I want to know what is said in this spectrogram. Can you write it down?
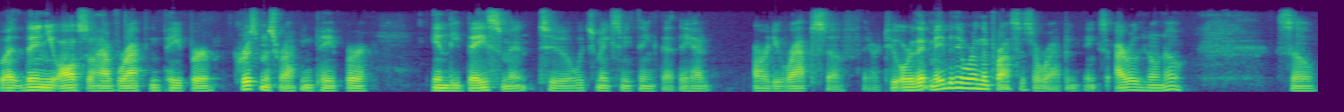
But then you also have wrapping paper, Christmas wrapping paper in the basement too, which makes me think that they had already wrapped stuff there too, or that maybe they were in the process of wrapping things. I really don't know. So,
